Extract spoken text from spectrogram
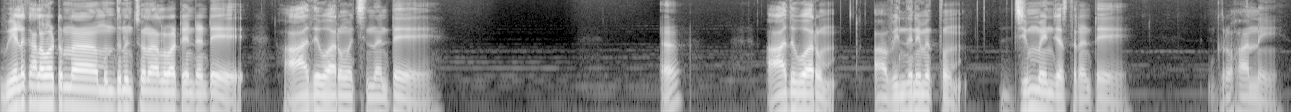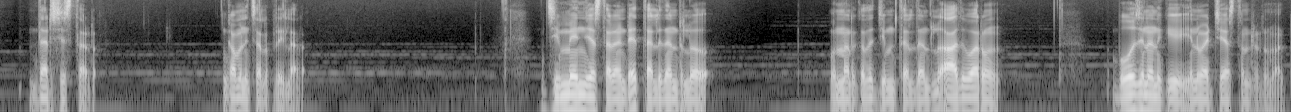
వీళ్ళకి అలవాటు ఉన్న ముందు నుంచి ఉన్న అలవాటు ఏంటంటే ఆదివారం వచ్చిందంటే ఆదివారం ఆ విందు నిమిత్తం జిమ్ ఏం చేస్తాడంటే గృహాన్ని దర్శిస్తాడు. గమనించాలి ప్రియులారా? జిమ్ ఏం చేస్తాడంటే తల్లిదండ్రులు ఉన్నారు కదా జిమ్ తల్లిదండ్రులు ఆదివారం భోజనానికి ఇన్వైట్ చేస్తుంటాడు అనమాట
